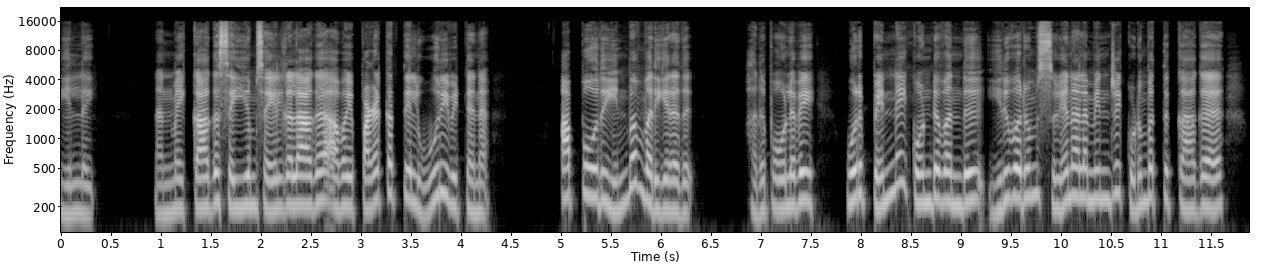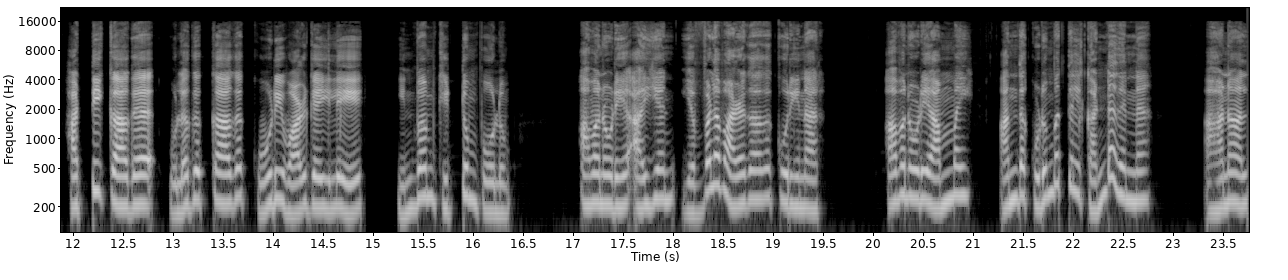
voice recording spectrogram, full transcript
இல்லை நன்மைக்காக செய்யும் செயல்களாக அவை பழக்கத்தில் ஊறிவிட்டன. அப்போது இன்பம் வருகிறது. அதுபோலவே ஒரு பெண்ணை கொண்டு வந்து இருவரும் சுயநலமின்றி குடும்பத்துக்காக ஹட்டிக்காக உலகுக்காக கூடி வாழ்கையிலே இன்பம் கிட்டும் போலும் அவனுடைய ஐயன் எவ்வளவு அழகாக கூறினார். அவனுடைய அம்மை அந்த குடும்பத்தில் கண்டதென்ன? ஆனால்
